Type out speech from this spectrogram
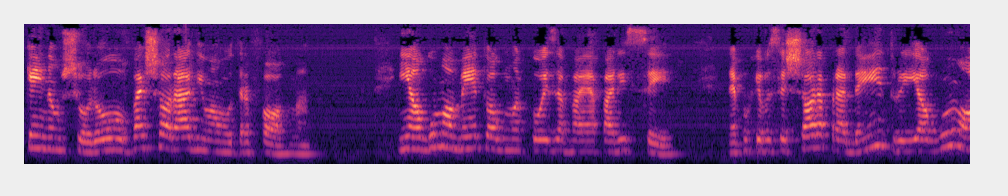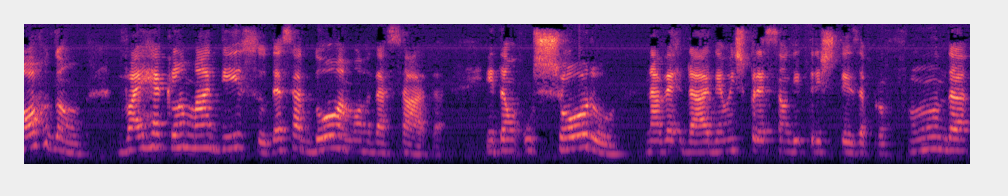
quem não chorou vai chorar de uma outra forma. Em algum momento, alguma coisa vai aparecer, né? Porque você chora para dentro e algum órgão vai reclamar disso, dessa dor amordaçada. Então, o choro, na verdade, é uma expressão de tristeza profunda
